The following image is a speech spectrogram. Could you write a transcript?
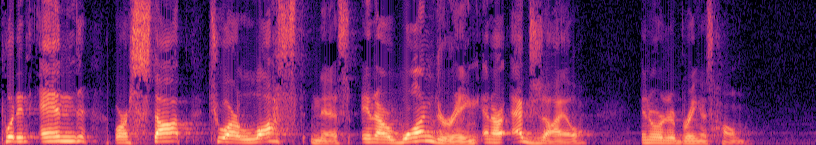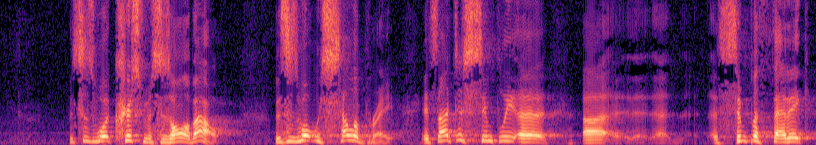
put an end or a stop to our lostness in our wandering and our exile in order to bring us home. This is what Christmas is all about. This is what we celebrate. It's not just simply a, a, a sympathetic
